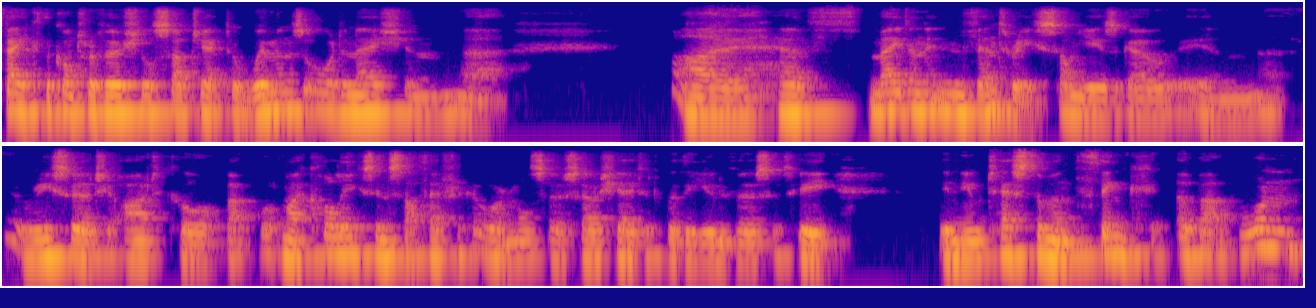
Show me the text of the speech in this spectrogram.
take the controversial subject of women's ordination. Uh, I have made an inventory some years ago in a research article about what my colleagues in South Africa, where I'm also associated with the university in New Testament, think about. 1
